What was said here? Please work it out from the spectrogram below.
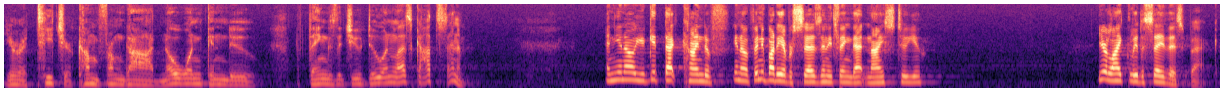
you're a teacher come from God, no one can do things that you do unless God sent him. And you know, you get that kind of, you know, if anybody ever says anything that nice to you, you're likely to say this back.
